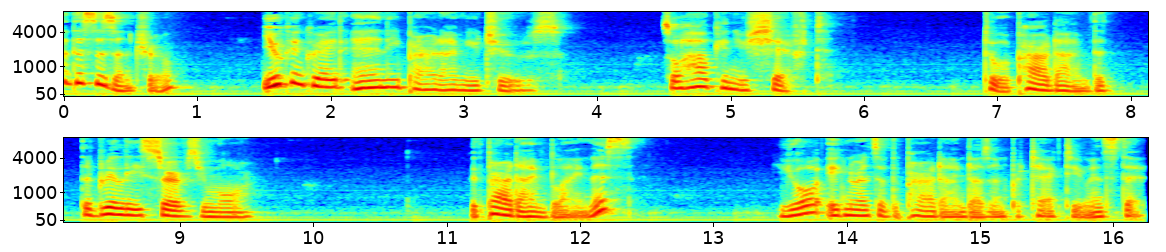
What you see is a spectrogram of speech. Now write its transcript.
This isn't true. You can create any paradigm you choose. So, how can you shift to a paradigm that, that really serves you more? With paradigm blindness, your ignorance of the paradigm doesn't protect you. Instead,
